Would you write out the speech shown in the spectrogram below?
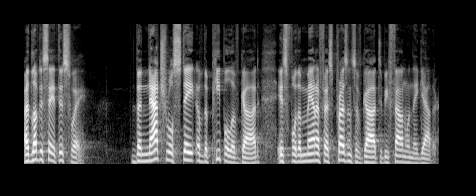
I'd love to say it this way the natural state of the people of God is for the manifest presence of God to be found when they gather.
